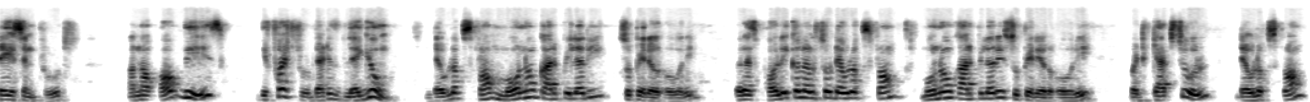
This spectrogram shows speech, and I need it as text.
dehiscent fruits. And now of these, the first fruit, that is legume, develops from monocarpellary superior ovary, whereas follicle also develops from monocarpellary superior ovary, but capsule develops from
